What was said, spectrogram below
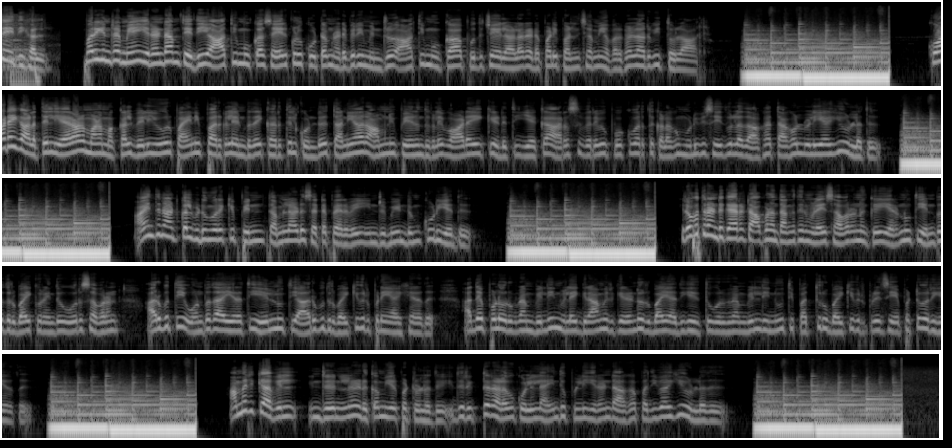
செய்திகள். வருகின்ற மே இரண்டாம் தேதி அதிமுக செயற்குழு கூட்டம் நடைபெறும் என்று அதிமுக பொதுச் செயலாளர் எடப்பாடி பழனிசாமி அவர்கள் அறிவித்துள்ளார். கோடை காலத்தில் ஏராளமான மக்கள் வெளியூர் பயணிப்பார்கள் என்பதை கருத்தில் கொண்டு தனியார் ஆம்னி பேருந்துகளை வாடகைக்கு எடுத்து இயக்க அரசு விரைவு போக்குவரத்து கழகம் முடிவு செய்துள்ளதாக தகவல் வெளியாகியுள்ளது. ஐந்து நாட்கள் விடுமுறைக்கு பின் தமிழ்நாடு சட்டப்பேரவை இன்று மீண்டும் கூடியது. இருபத்தி ரெண்டு கேரட் ஆபண தங்கத்தின் விலை சவரனுக்கு இருநூத்தி எண்பது ரூபாய் குறைந்து ஒரு சவரன் அறுபத்தி ஒன்பதாயிரத்தி எழுநூற்றி அறுபது ரூபாய்க்கு விற்பனையாகிறது. அதேபோல் ஒரு கிராம் வெள்ளியின் விலை கிராமிற்கு இரண்டு ரூபாய் அதிகரித்து ஒரு கிராம் வெள்ளி நூற்றி பத்து ரூபாய்க்கு விற்பனை செய்யப்பட்டு வருகிறது. அமெரிக்காவில் இன்று நிலநடுக்கம் ஏற்பட்டுள்ளது. இது ரிக்டர் அளவுகோலில் ஐந்து புள்ளி இரண்டாக பதிவாகியுள்ளது.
